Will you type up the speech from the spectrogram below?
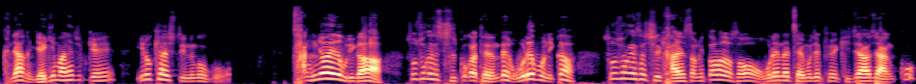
그냥 얘기만 해줄게 이렇게 할 수도 있는 거고 작년에는 우리가 소송에서 질 것 같았는데 올해 보니까 소송에서 질 가능성이 떨어져서 올해는 재무제표에 기재하지 않고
